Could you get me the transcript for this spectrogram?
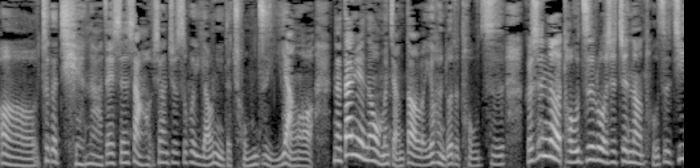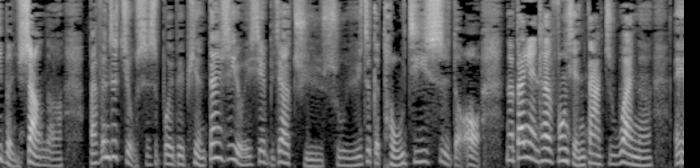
呃，这个钱啊，在身上好像就是会咬你的虫子一样哦。那当然呢，我们讲到了有很多的投资，可是呢，投资如果是正当投资，基本上呢，百分之九十是不会。被骗，但是有一些比较属属于这个投机式的哦。那当然它的风险大之外呢，哎，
